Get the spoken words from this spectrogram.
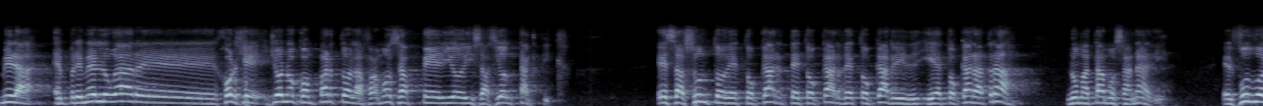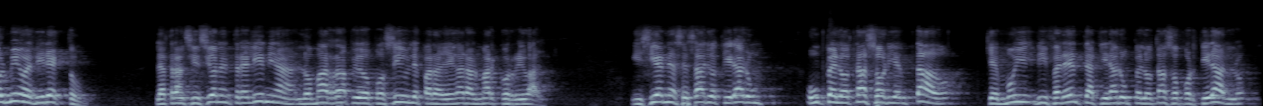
Mira, en primer lugar, eh, Jorge, yo no comparto la famosa periodización táctica. Ese asunto de tocar, de tocar, de tocar y, y de tocar atrás, no matamos a nadie. El fútbol mío es directo la transición entre líneas lo más rápido posible para llegar al marco rival. Y si es necesario tirar un, pelotazo orientado, que es muy diferente a tirar un pelotazo por tirarlo,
